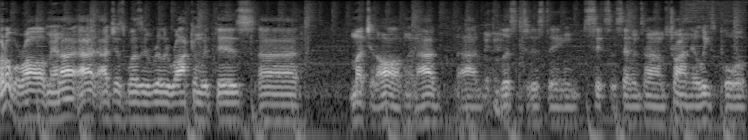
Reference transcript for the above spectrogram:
But overall, man, I, I, I just wasn't really rocking with this uh, much at all. And I, I listened to this thing six or seven times trying to at least pull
